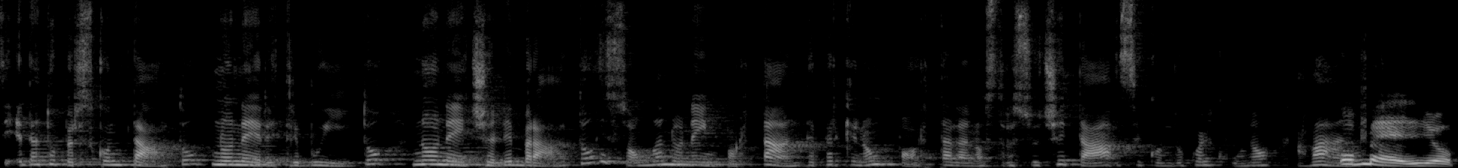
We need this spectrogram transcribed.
è dato per scontato, non è retribuito, non è celebrato, insomma non è importante perché non porta la nostra società, secondo qualcuno, avanti. O meglio,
